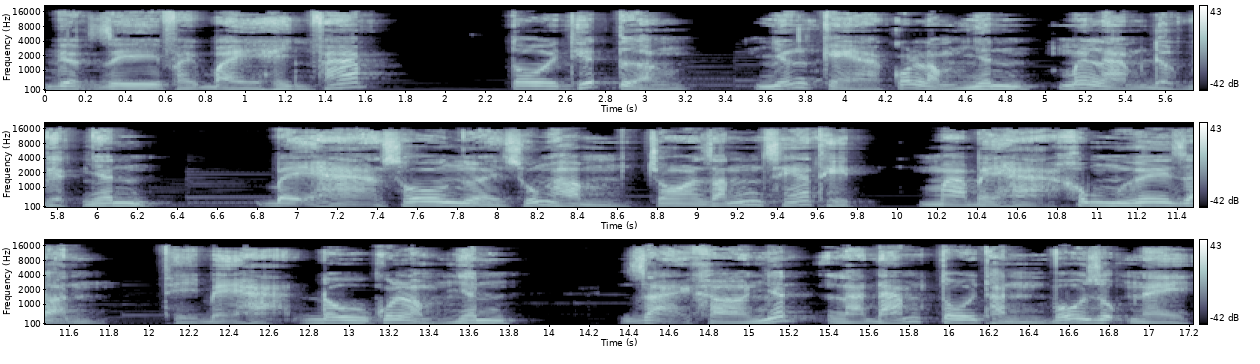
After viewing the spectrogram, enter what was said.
việc gì phải bày hình pháp. Tôi thiết tưởng những kẻ có lòng nhân mới làm được việc nhân. Bệ hạ xô người xuống hầm cho rắn xé thịt mà bệ hạ không ghê giận thì bệ hạ đâu có lòng nhân. Dại khờ nhất là đám tôi thần vô dụng này.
